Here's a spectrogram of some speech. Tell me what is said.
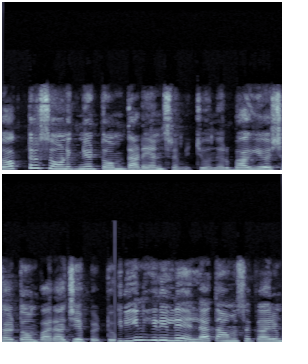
ഡോക്ടർ സോണിക്കിനെ ടോം തടയാൻ ശ്രമിച്ചു. നിർഭാഗ്യവശാൽ ടോം പരാജയപ്പെട്ടു. ഗ്രീൻ ഹില്ലിലെ എല്ലാ താമസക്കാരും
